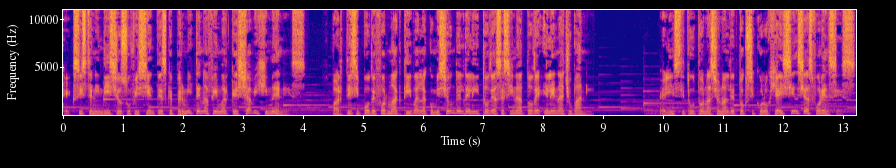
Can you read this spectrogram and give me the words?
que existen indicios suficientes que permiten afirmar que Xavi Jiménez participó de forma activa en la comisión del delito de asesinato de Elena Giovanni el Instituto Nacional de Toxicología y Ciencias Forenses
